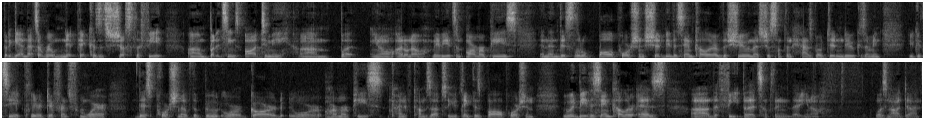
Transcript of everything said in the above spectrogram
But again, that's a real nitpick because it's just the feet. Um, but it seems odd to me. Um, but you know, I don't know. Maybe it's an armor piece, and then this little ball portion should be the same color of the shoe, and that's just something Hasbro didn't do. Because I mean, you could see a clear difference from where this portion of the boot or guard or armor piece kind of comes up. So you'd think this ball portion would be the same color as uh, the feet, but that's something that, you know, was not done.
